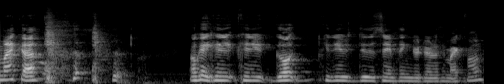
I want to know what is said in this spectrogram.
Micah. Okay, can you can you go? Can you do the same thing you're doing with your microphone?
